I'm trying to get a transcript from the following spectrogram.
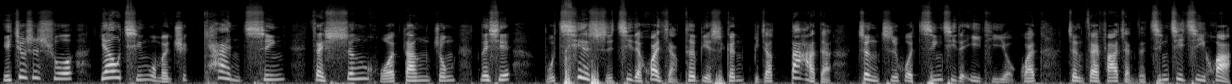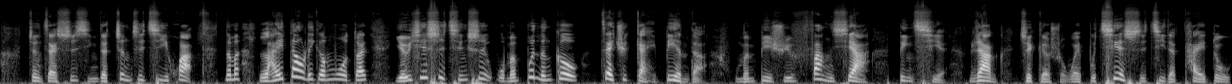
也就是说，邀请我们去看清在生活当中那些。不切实际的幻想，特别是跟比较大的政治或经济的议题有关，正在发展的经济计划，正在实行的政治计划，那么来到了一个末端，有一些事情是我们不能够再去改变的，我们必须放下，并且让这个所谓不切实际的态度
